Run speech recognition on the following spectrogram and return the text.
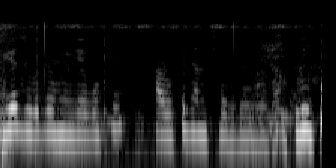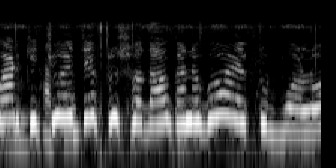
দিয়ে হয়ে আর ওকে যেন ছেড়ে দেয়। রূপার কিছু হয়েছে, একটু সোদাও কেন গো, একটু বলো।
